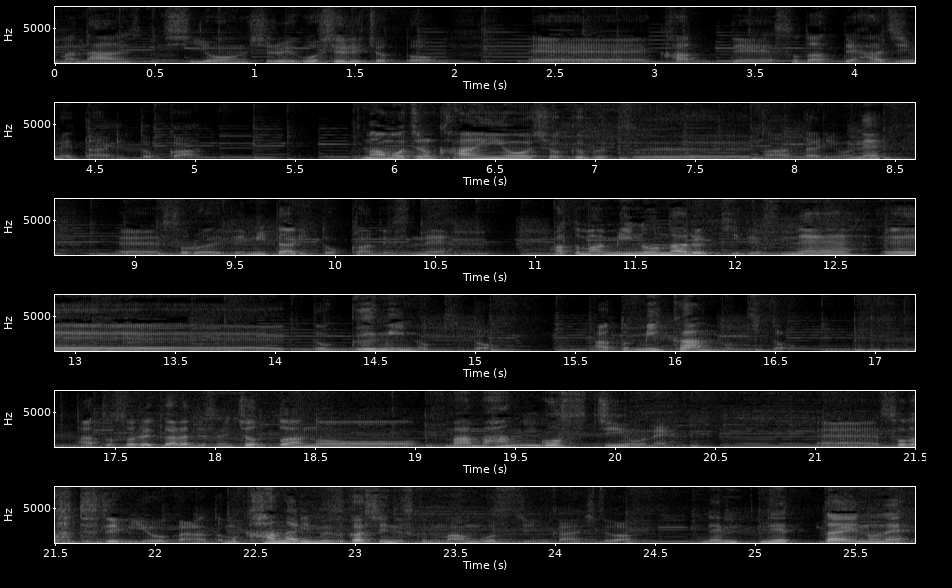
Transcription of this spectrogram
まあ、何4種類5種類ちょっとえー買って育て始めたりとか、まあ、もちろん観葉植物のあたりをね、えー揃えてみたりとかですね。あとまあ実のなる木ですね、えーっとグミの木とあとみかんの木とあとそれからですねちょっとあのーまあ、マンゴスチンをね、えー育ててみようかなと、まあかなり難しいんですけどマンゴスチンに関しては。で熱帯のね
